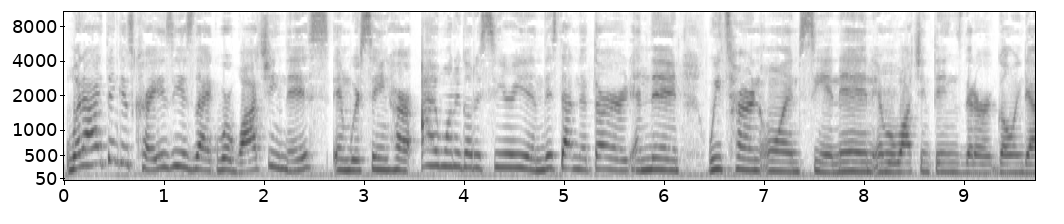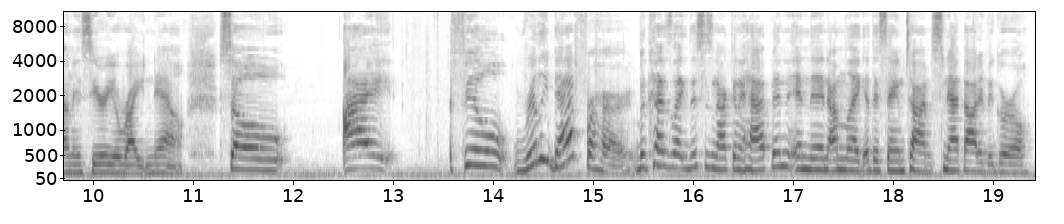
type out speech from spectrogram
what I think is crazy is like we're watching this and we're seeing her, I want to go to Syria and this, that, and the third. And then we turn on CNN and we're watching things that are going down in Syria right now. So I feel really bad for her because like this is not going to happen. And then I'm like, at the same time, snap out of it, girl.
